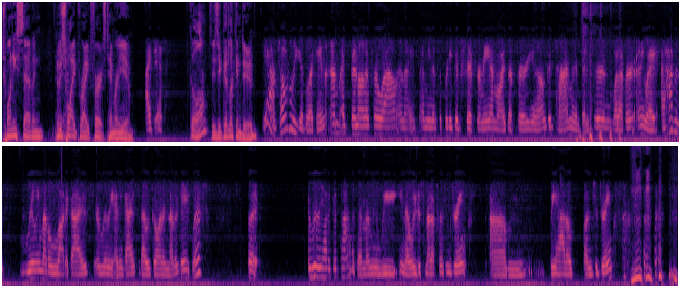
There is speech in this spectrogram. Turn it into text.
27. Who swiped right first, him or you? I did. Cool. So he's a good looking dude. Yeah, totally good looking. Um, I've been on it for a while, and I, I mean, it's a pretty good fit for me. I'm always up for, you know, a good time and adventure and whatever. Anyway, I haven't really met a lot of guys, or really any guys that I would go on another date with, but I really had a good time with him. I mean, we, you know, we just met up for some drinks. Um, we had a bunch of drinks. and,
